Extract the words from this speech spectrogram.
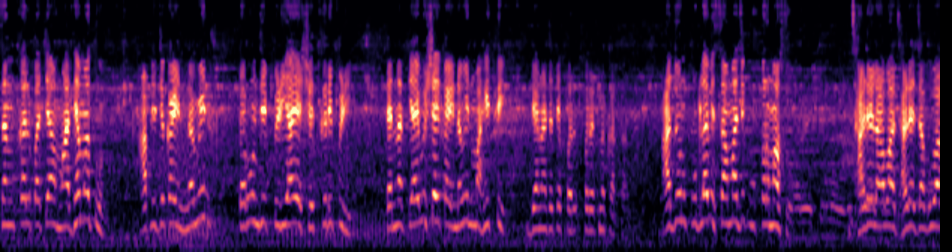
संकल्पाच्या माध्यमातून आपली जे काही नवीन तरुण जी पिढी आहे शेतकरी पिढी त्यांना त्याविषयी काही नवीन माहिती देण्याचा ते पर प्रयत्न करतात. अजून कुठलाही सामाजिक उपक्रम असो झाडे लावा झाडे जगवा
